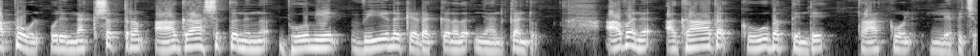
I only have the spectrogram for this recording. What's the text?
അപ്പോൾ ഒരു നക്ഷത്രം ആകാശത്ത് നിന്ന് ഭൂമിയിൽ വീണ് കിടക്കുന്നത് ഞാൻ കണ്ടു. അവന് അഗാധ കൂപത്തിന്റെ താക്കോൽ ലഭിച്ചു.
